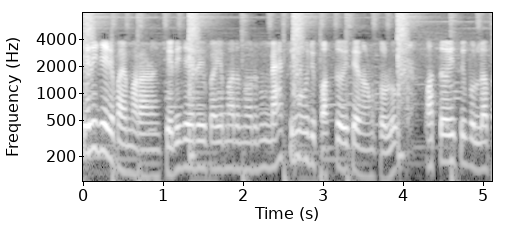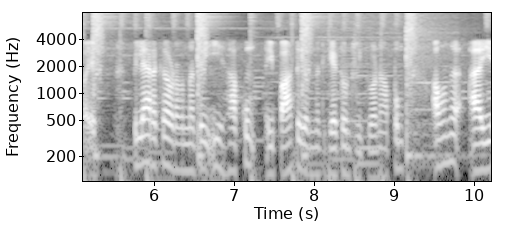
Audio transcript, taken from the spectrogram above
ചെറിയ ചെറിയ പയ്യന്മാരാണ്. ചെറിയ ചെറിയ പയ്യന്മാർ എന്ന് പറയുമ്പോൾ മാക്സിമം ഒരു പത്ത് വയസ്സേ കാണത്തുള്ളൂ. പത്ത് വയസ്സിലുള്ള പയ്യ പിള്ളേരൊക്കെ അവിടെ വന്നിട്ട് ഈ ഹക്കും ഈ പാട്ട് കിടന്നിട്ട് കേട്ടോണ്ടിരിക്കുവാണ്. അപ്പം അവന്ന് ഈ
